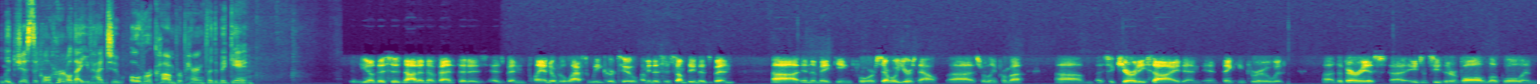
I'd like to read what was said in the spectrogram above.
logistical hurdle that you've had to overcome preparing for the big game? You know, this is not an event that is, has been planned over the last week or two. I mean, this is something that's been uh, in the making for several years now, uh, certainly from a, um, a security side and, and, thinking through with uh, the various uh, agencies that are involved, local and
